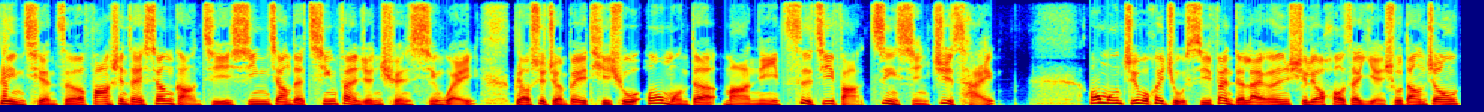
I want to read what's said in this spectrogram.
并谴责发生在香港及新疆的侵犯人权行为，表示准备提出欧盟的马尼刺激法进行制裁。欧盟执委会主席范德赖恩十六号在演说当中，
